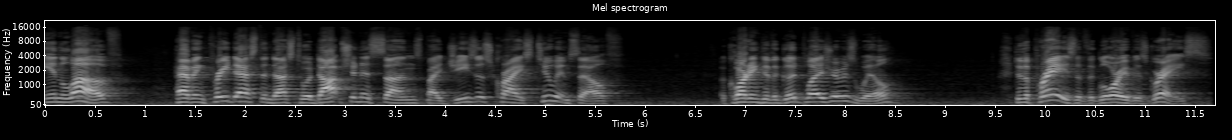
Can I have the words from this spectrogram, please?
In love, having predestined us to adoption as sons by Jesus Christ to Himself, according to the good pleasure of His will, to the praise of the glory of His grace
